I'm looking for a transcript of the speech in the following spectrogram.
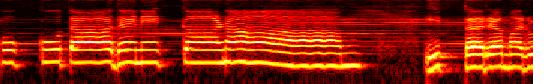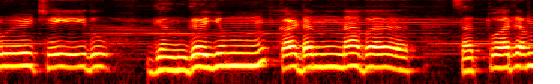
പുക്കുതാതനെ കാണാം. ഇത്തരമരുൾ ചെയ്തു ഗംഗയും കടന്നവർ സത്വരം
